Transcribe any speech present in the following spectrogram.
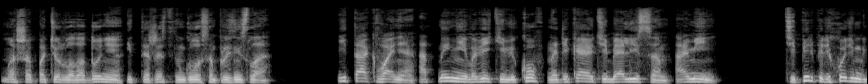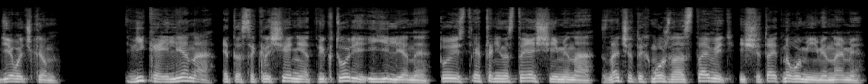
Маша потерла ладони и торжественным голосом произнесла. «Итак, Ваня, отныне и во веки веков нарекаю тебя Лисом. Аминь. Теперь переходим к девочкам. Вика и Лена – это сокращение от Виктории и Елены, то есть это не настоящие имена, значит их можно оставить и считать новыми именами.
